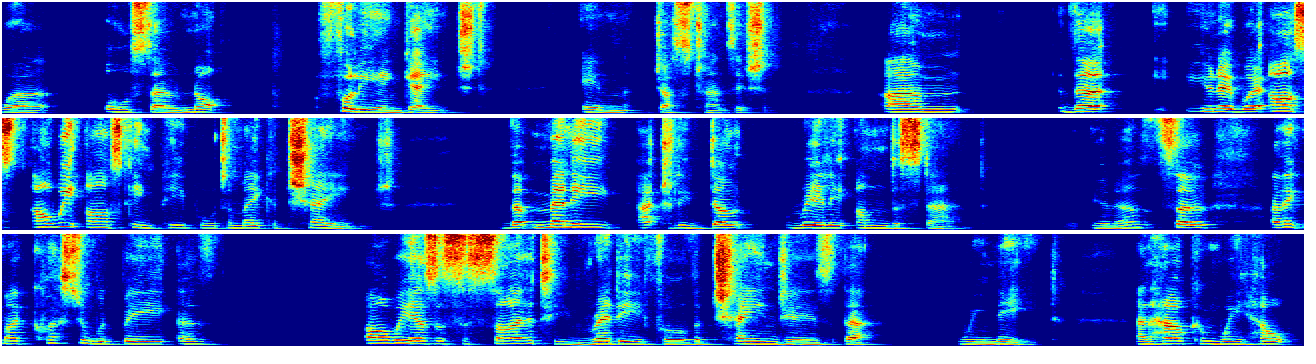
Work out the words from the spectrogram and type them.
were also not fully engaged in just transition. Um, that you know we're asked, are we asking people to make a change that many actually don't really understand? you know so i think my question would be as are we as a society ready for the changes that we need and how can we help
